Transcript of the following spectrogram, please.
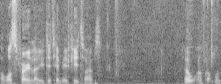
I was very low. You did hit me a few times. Oh, I've got one.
